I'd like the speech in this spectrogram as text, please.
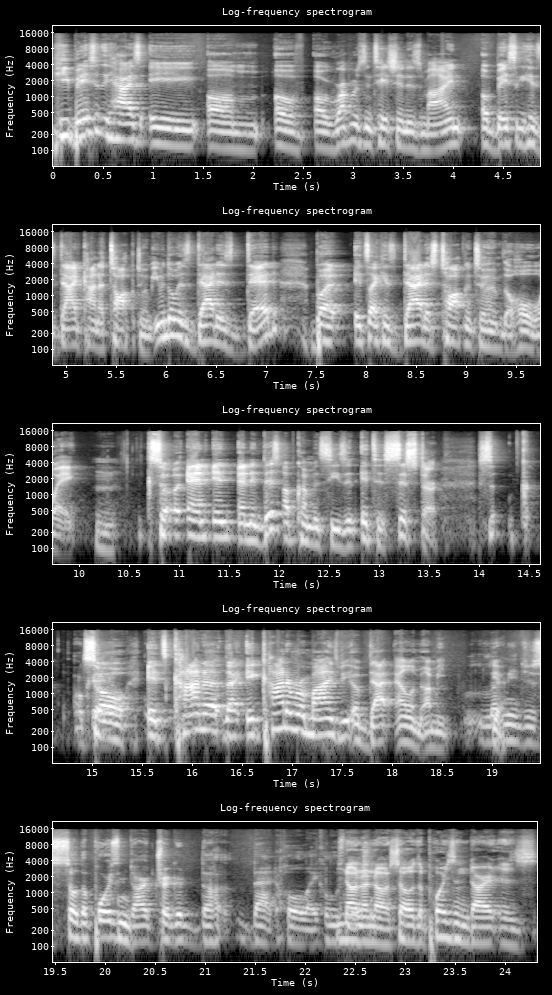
he basically has a um of a representation in his mind of basically his dad kind of talking to him, even though his dad is dead, but it's like his dad is talking to him the whole way. So and in and in this upcoming season, it's his sister. So, so it's kind of like it kind of reminds me of that element. I mean, Let yeah. me just. So the poison dart triggered the that whole like No, hallucination. no, no. So the poison dart is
